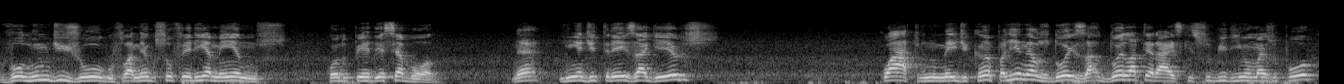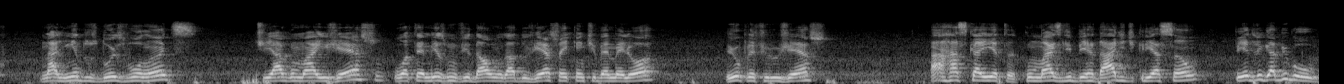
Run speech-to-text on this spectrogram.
volume de jogo, o Flamengo sofreria menos quando perdesse a bola. Né? Linha de três zagueiros, quatro no meio de campo ali, né? Os dois, dois laterais que subiriam mais um pouco, na linha dos dois volantes, Thiago Maia e Gerson, ou até mesmo Vidal no lugar do Gerson, aí quem tiver melhor. Eu prefiro o Gerson. Arrascaeta com mais liberdade de criação, Pedro e Gabigol.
